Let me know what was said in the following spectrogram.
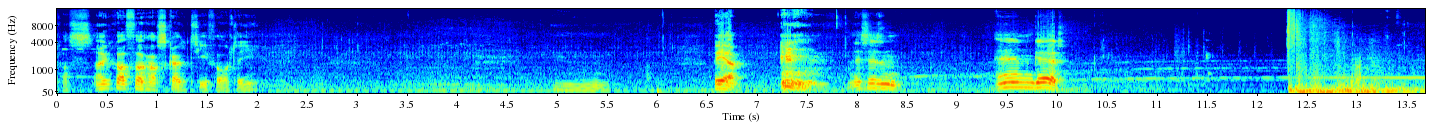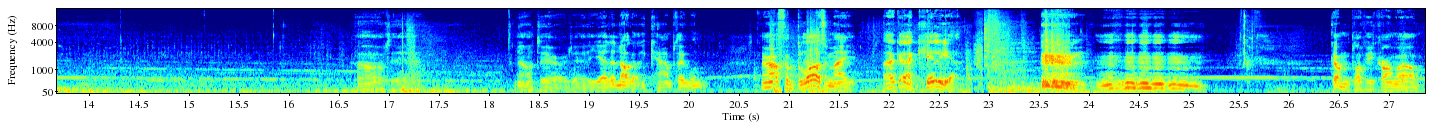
plus. Oh, we've got a full health Skoda T40. But yeah, this isn't and good. Oh dear. Oh dear, oh dear. Yeah, they're not going to camp. They won't. They're out for blood, mate. They're going to kill you. Come, Plucky Cromwell.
